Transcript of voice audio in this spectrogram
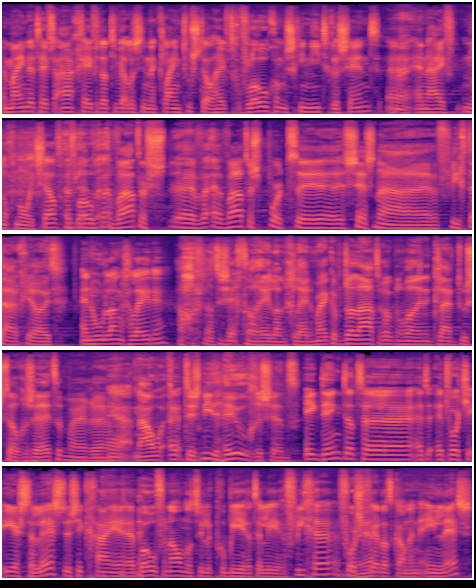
En Meindert heeft aangegeven dat hij wel eens in een klein toestel heeft gevlogen. Misschien niet recent. eh, Nee. En hij heeft nog nooit zelf gevlogen. een waters, eh, wa- watersport eh, Cessna eh, vliegtuigje ooit. En hoe lang geleden? Oh, dat is echt al heel lang geleden. Maar ik heb er later ook nog wel in een klein toestel gezeten. Maar eh, Ja, nou, eh, het is niet heel recent. ik denk dat eh, het, het wordt je eerste les. Dus ik ga je bovenal natuurlijk proberen te leren vliegen. Voor zover Ja. dat kan in één les.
